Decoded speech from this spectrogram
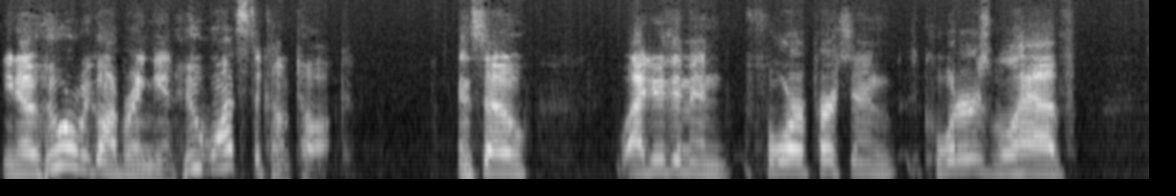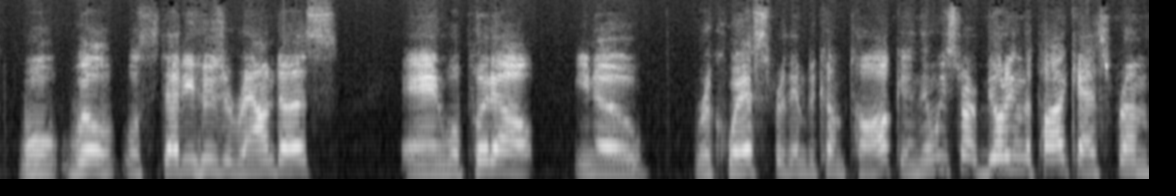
you know, who are we going to bring in? Who wants to come talk? And so I do them in four person quarters. We'll have we'll we'll we'll study who's around us and we'll put out, you know, requests for them to come talk and then we start building the podcast from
